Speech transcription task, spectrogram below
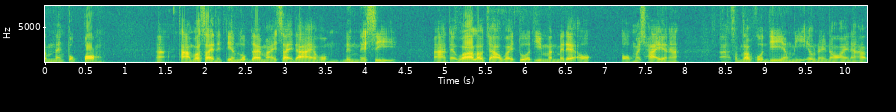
ตำแหน่งปกป้องอะถามว่าใส่ในเตรียมลบได้ไหมใส่ได้ครับผม1ใน4อ่าแต่ว่าเราจะเอาไว้ตัวที่มันไม่ได้ออกออกมาใช้อะนะอ่าสำหรับคนที่ยังมีเอลน้อยๆนะครับ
